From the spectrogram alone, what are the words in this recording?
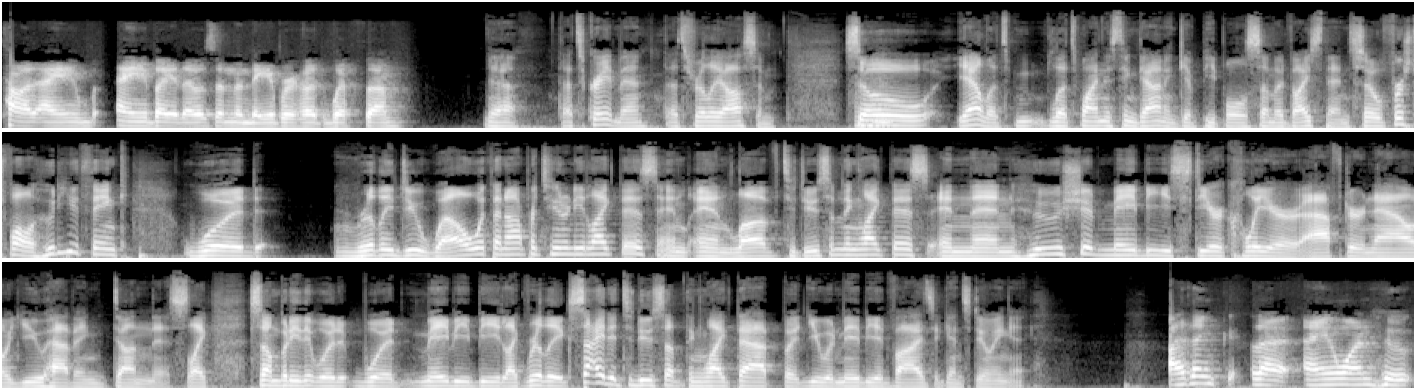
taught any, anybody that was in the neighborhood with them. Yeah, that's great, man. That's really awesome. So yeah, let's let's wind this thing down and give people some advice. Then, so first of all, who do you think would really do well with an opportunity like this and and love to do something like this? And then who should maybe steer clear after now you having done this? Like somebody that would would maybe be like really excited to do something like that, but you would maybe advise against doing it. I think that anyone who,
